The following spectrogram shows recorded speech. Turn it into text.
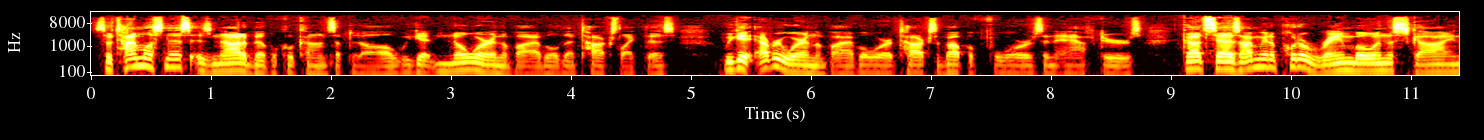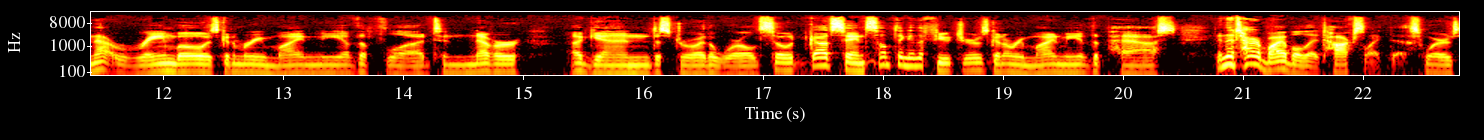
So timelessness is not a biblical concept at all. We get nowhere in the Bible that talks like this. We get everywhere in the Bible where it talks about befores and afters. God says, I'm going to put a rainbow in the sky, and that rainbow is going to remind me of the flood to never again destroy the world. So God's saying something in the future is going to remind me of the past. In the entire Bible, it talks like this, whereas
